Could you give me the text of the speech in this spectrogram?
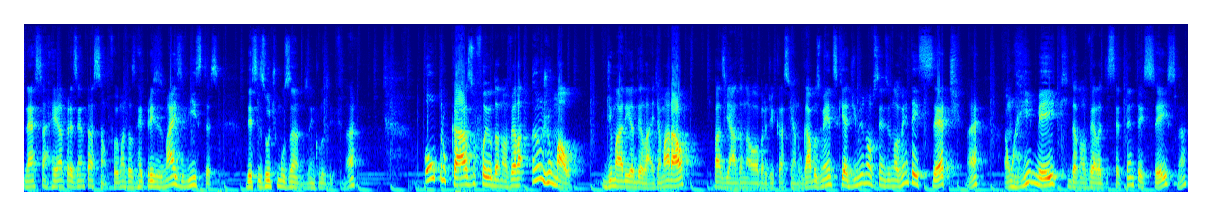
nessa reapresentação. Foi uma das reprises mais vistas desses últimos anos, inclusive. Né? Outro caso foi o da novela Anjo Mal, de Maria Adelaide Amaral, baseada na obra de Cassiano Gabos Mendes, que é de 1997, né? É um remake da novela de 76, né?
